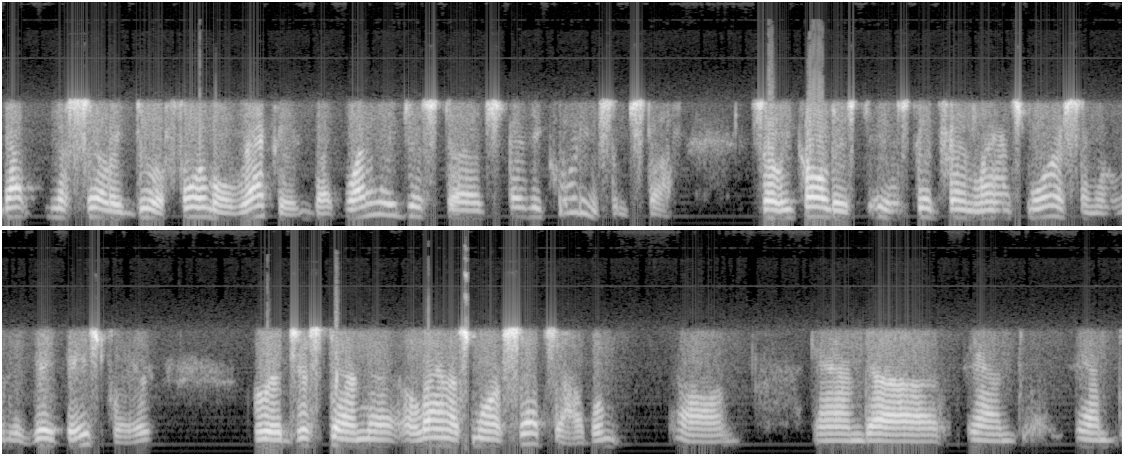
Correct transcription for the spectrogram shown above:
not necessarily do a formal record, but why don't we just uh, start recording some stuff? So he called his his good friend Lance Morrison, who was a great bass player, who had just done uh, Alanis Morissette's album, um, and uh, and and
